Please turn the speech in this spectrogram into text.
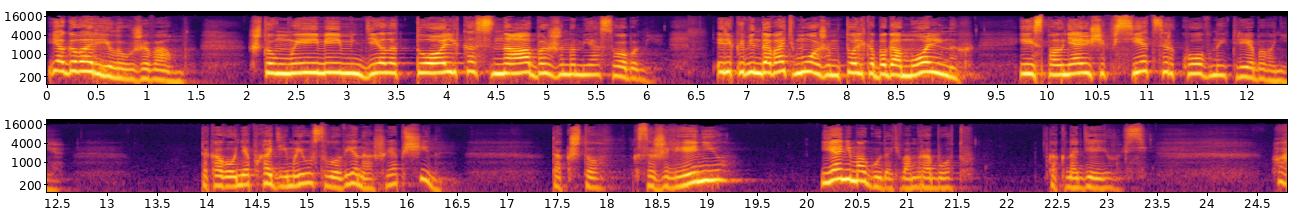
Я говорила уже вам, что мы имеем дело только с набожными особами и рекомендовать можем только богомольных и исполняющих все церковные требования – Таково необходимые условия нашей общины. Так что, к сожалению, я не могу дать вам работу, как надеялась. Ой,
